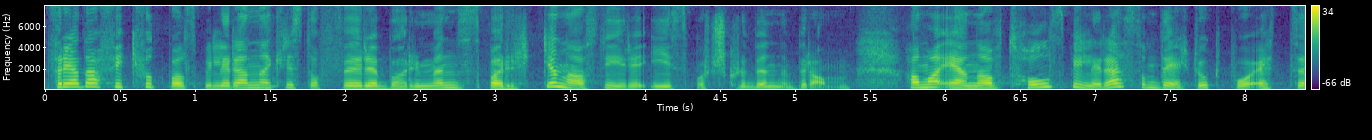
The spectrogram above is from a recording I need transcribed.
fredag fikk fotballspilleren Kristoffer Barmen sparken av styret i sportsklubben Brann. Han var en av tolv spillere som deltok på et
